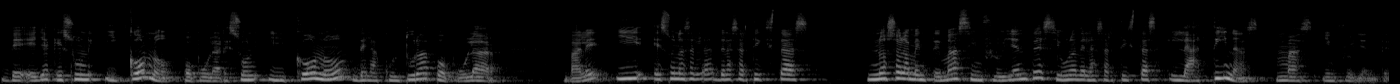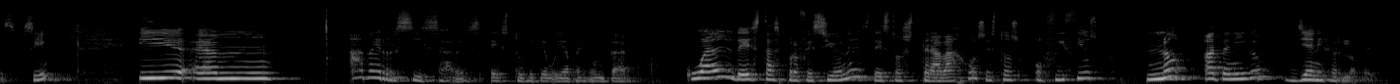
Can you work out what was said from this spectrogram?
de ella que es un icono popular, es un icono de la cultura popular, ¿vale? Y es una de las artistas no solamente más influyentes, sino una de las artistas latinas más influyentes, ¿sí? Y em, a ver si sabes esto que te voy a preguntar. ¿Cuál de estas profesiones, de estos trabajos, estos oficios, no ha tenido Jennifer López?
